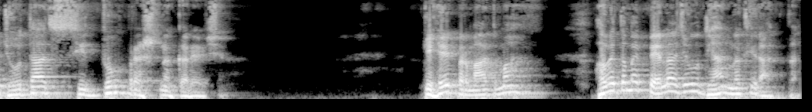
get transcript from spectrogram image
જોતા જ સીધો પ્રશ્ન કરે છે કે, હે પરમાત્મા, હવે તમે પહેલા જેવું ધ્યાન નથી રાખતા.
